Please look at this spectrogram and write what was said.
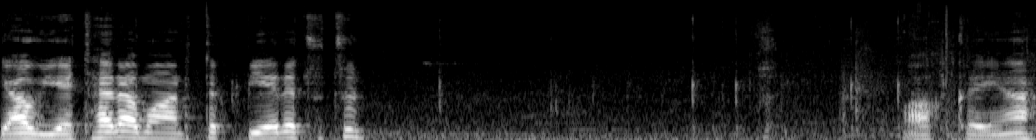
Ya yeter ama artık bir yere tutun. Ah Kayna.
